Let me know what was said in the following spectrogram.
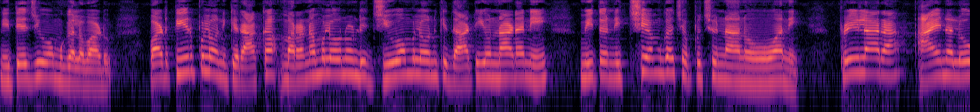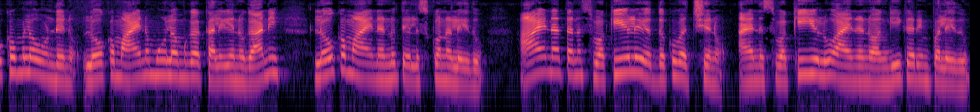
నిత్యజీవము గలవాడు. వాడు తీర్పులోనికి రాక మరణములో నుండి జీవములోనికి దాటి ఉన్నాడని మీతో నిశ్చయముగా చెప్పుచున్నాను అని. ప్రియులారా ఆయన లోకములో ఉండెను. లోకం ఆయన మూలముగా కలిగెను గాని లోకం ఆయనను తెలుసుకొనలేదు. ఆయన తన స్వకీయుల యొద్దకు వచ్చెను. ఆయన స్వకీయులు ఆయనను అంగీకరింపలేదు.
